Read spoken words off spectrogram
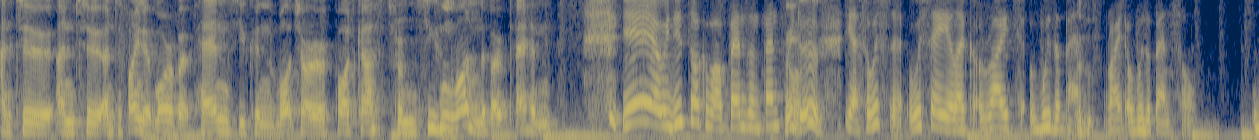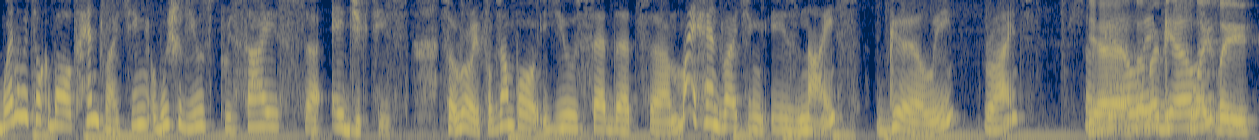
and to and to and to find out more about pens, you can watch our podcast from season one about pens. Yeah, we did talk about pens and pencils. We did. Yeah, so we say, we say like write with a pen, right, or with a pencil. When we talk about handwriting, we should use precise uh, adjectives. So, Rory, for example, you said that uh, my handwriting is nice, girly, right? So Yeah, girly, that might be girly. slightly.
